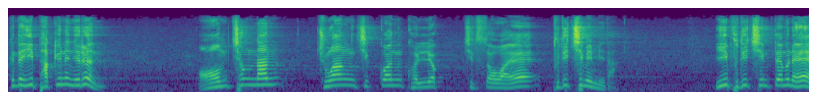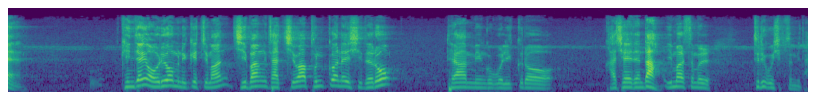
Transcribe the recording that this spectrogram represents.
근데 이 바뀌는 일은 엄청난 중앙 집권 권력 질서와의 부딪힘입니다. 이 부딪힘 때문에 굉장히 어려움은 있겠지만 지방자치와 분권의 시대로 대한민국을 이끌어 가셔야 된다 이 말씀을 드리고 싶습니다.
